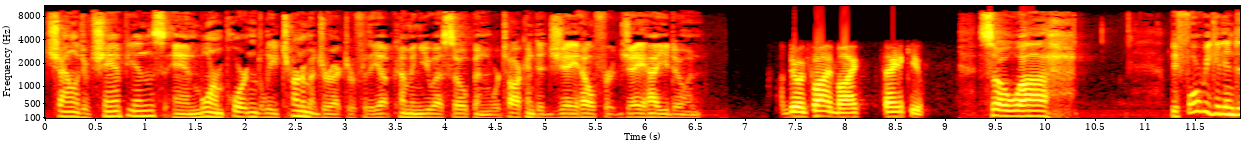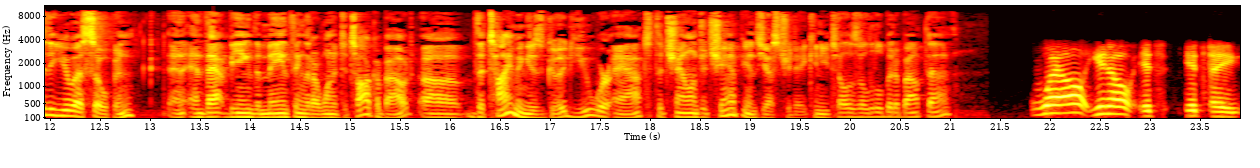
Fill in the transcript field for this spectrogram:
Challenge of Champions, and more importantly, tournament director for the upcoming U.S. Open. We're talking to Jay Helfert. Jay, how you doing? I'm doing fine, Mike. Thank you. So, uh, before we get into the U.S. Open, and, and, that being the main thing that I wanted to talk about, uh, the timing is good. You were at the Challenge of Champions yesterday. Can you tell us a little bit about that? Well, you know, it's it's a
